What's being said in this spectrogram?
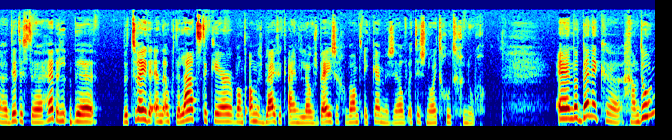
Uh, dit is de, hè, de, de, de, tweede en ook de laatste keer. Want anders blijf ik eindeloos bezig. Want ik ken mezelf. Het is nooit goed genoeg. En dat ben ik uh, gaan doen.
